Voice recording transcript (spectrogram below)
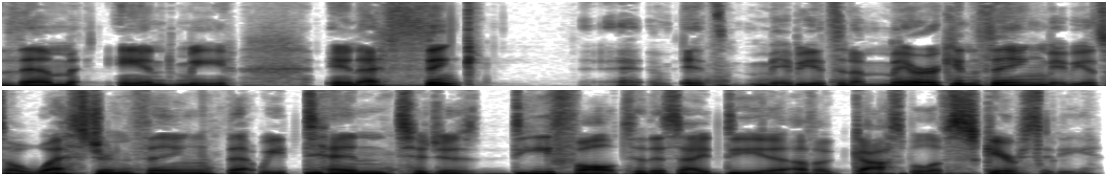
them and me, and I think eh, it's maybe it's an American thing, maybe it's a Western thing that we tend to just default to this idea of a gospel of scarcity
